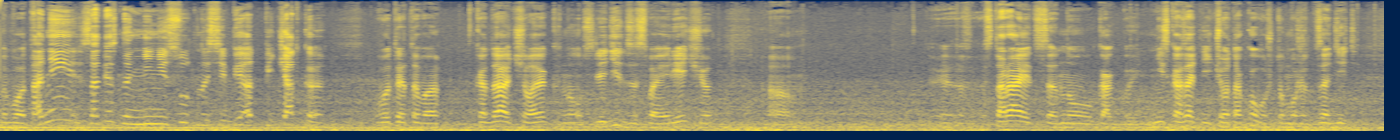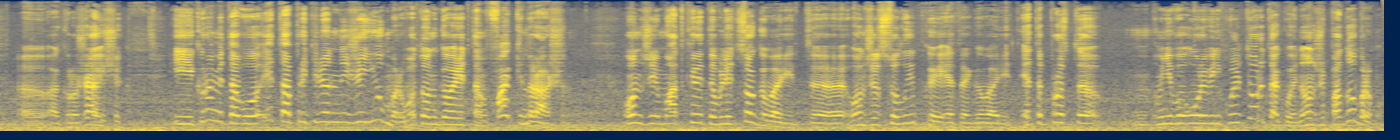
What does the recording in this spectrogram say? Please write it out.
вот, они, соответственно, не несут на себе отпечатка вот этого когда человек ну, следит за своей речью, э, старается, ну, как бы, не сказать ничего такого, что может задеть э, окружающих. И, кроме того, это определенный же юмор. Вот он говорит там fucking Russian. Он же ему открыто в лицо говорит, э, он же с улыбкой это говорит. Это просто у него уровень культуры такой, но он же по-доброму.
